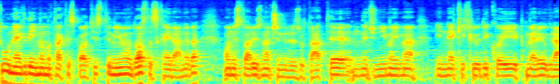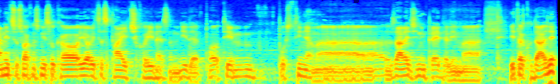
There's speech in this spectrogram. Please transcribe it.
tu negde imamo takve sportiste, mi imamo dosta skyrunnera, oni ostvaraju značajne rezultate, među njima ima i nekih ljudi koji pomeraju granicu u svakom smislu kao Jovica Spajić koji, ne znam, ide po tim pustinjama, zaleđenim predelima i tako dalje,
